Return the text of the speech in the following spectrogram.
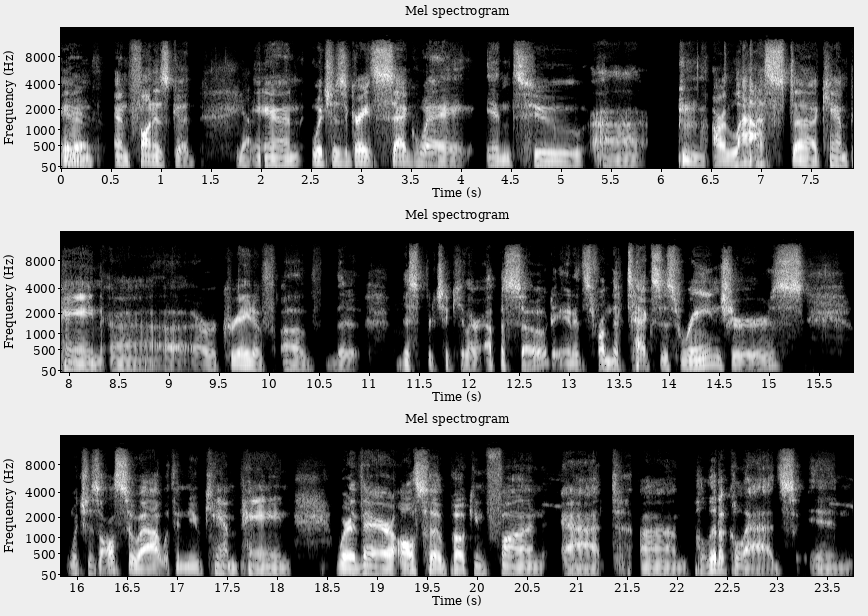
And is. and fun is good. Yep. and which is a great segue into uh, our last uh, campaign uh, or creative of the this particular episode. And it's from the texas rangers which is also out with a new campaign where they're also poking fun at um, political ads in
